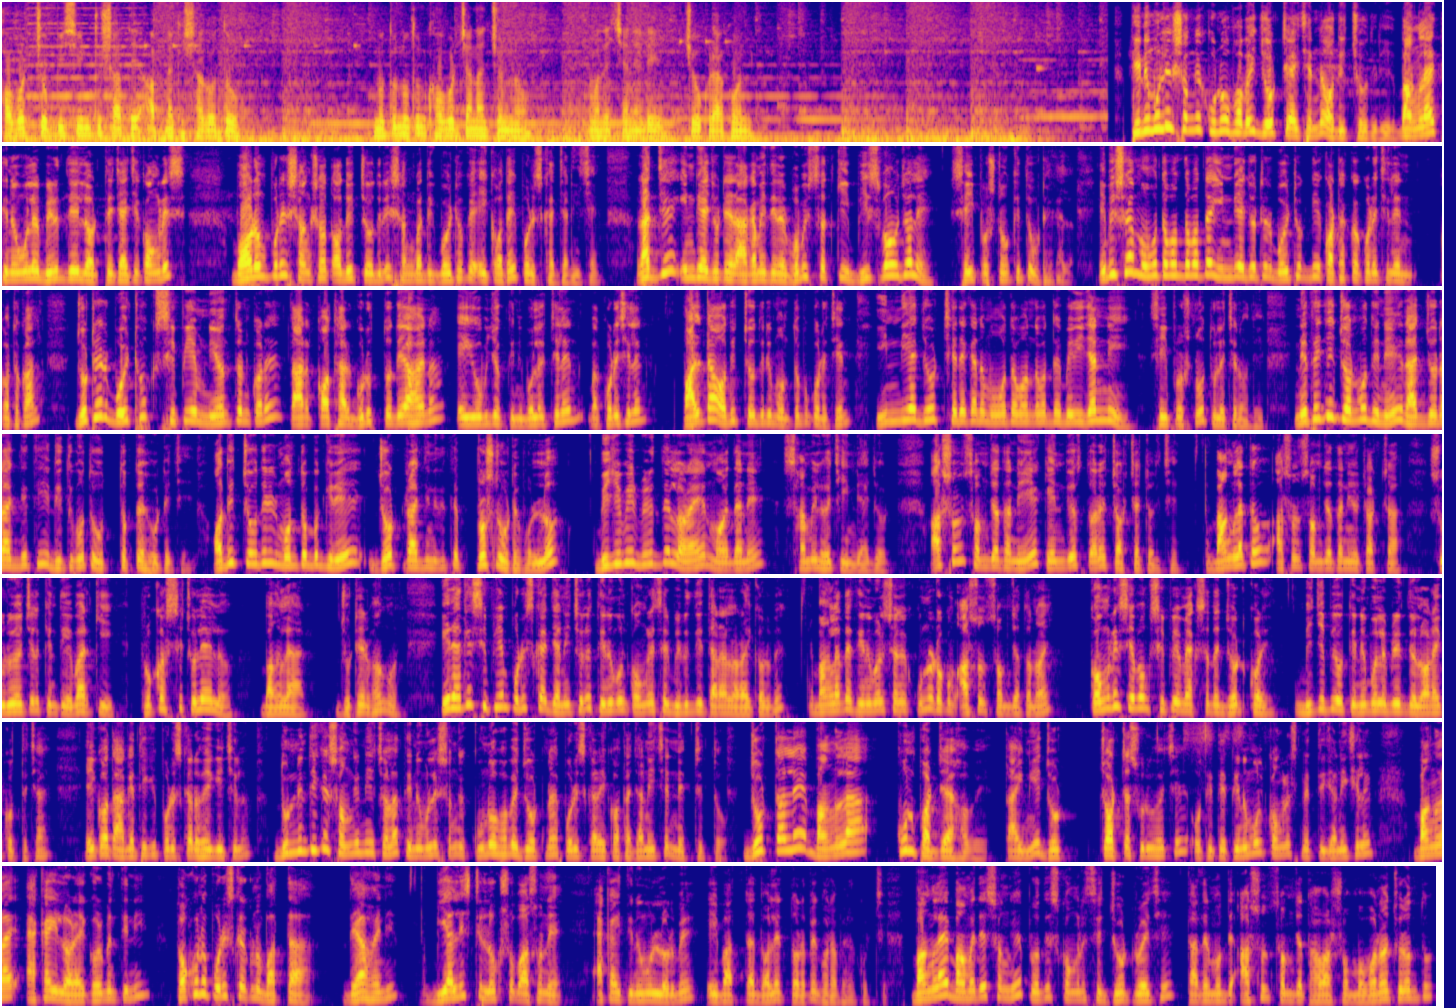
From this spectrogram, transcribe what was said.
খবর চব্বিশ ইন্টুর সাথে আপনাকে স্বাগত। নতুন নতুন খবর জানার জন্য আমাদের চ্যানেলে চোখ রাখুন। তৃণমূলের সঙ্গে কোনোভাবেই জোট চাইছেন না অদিত চৌধুরী। বাংলায় তৃণমূলের বিরুদ্ধে লড়তে চাইছে কংগ্রেস। বহরমপুরের সাংসদ অদিত চৌধুরী সাংবাদিক বৈঠকে এই কথাই পরিষ্কার জানিয়েছেন। রাজ্যে ইন্ডিয়া জোটের আগামী দিনের ভবিষ্যৎ কি বিষবাও জলে? সেই প্রশ্নও কিন্তু উঠে গেল। এ বিষয়ে মমতা বন্দ্যোপাধ্যায় ইন্ডিয়া জোটের বৈঠক নিয়ে কটাক্ষ করেছিলেন গতকাল। জোটের বৈঠক সিপিএম নিয়ন্ত্রণ করে, তার কথার গুরুত্ব দেওয়া হয় না, এই অভিযোগ তিনি বলেছিলেন বা করেছিলেন। পাল্টা অদিত চৌধুরী মন্তব্য করেছেন, ইন্ডিয়া জোট ছেড়ে কেন মমতা বন্দ্যোপাধ্যায় বেরিয়ে যাননি? সেই প্রশ্নও তুলেছেন অদিত নেতাজির জন্মদিনে রাজ্য রাজনীতি রীতিমতো উত্তপ্ত হয়ে উঠেছে। অদিত চৌধুরীর মন্তব্য ঘিরে জোট রাজনীতিতে প্রশ্ন উঠে পড়ল বিজেপির বিরুদ্ধে লড়াইয়ের ময়দানে সামিল হয়েছে ইন্ডিয়া জোট। আসন সমঝোতা নিয়ে কেন্দ্রীয় স্তরে চর্চা চলছে। বাংলাতেও আসন সমঝোতা নিয়ে চর্চা শুরু হয়েছিল, কিন্তু এবার কি প্রকাশ্যে চলে এলো বাংলার জোটের ভাঙন? এর আগে সিপিএম পরিষ্কার জানিয়েছিল, তৃণমূল কংগ্রেসের বিরুদ্ধে তারা লড়াই করবে। বাংলাতে তৃণমূলের সঙ্গে কোনো রকম আসন সমঝোতা নয়। কংগ্রেস এবং সিপিএম একসাথে জোট করে বিজেপি ও তৃণমূলের বিরুদ্ধে লড়াই করতে চায়, এই কথা আগে থেকেই পরিষ্কার হয়ে গিয়েছিল। দুর্নীতিকে সঙ্গে নিয়ে চলা তৃণমূলের সঙ্গে কোনোভাবে জোট নয়, পরিষ্কার এই কথা জানিয়েছেন নেতৃত্ব। জোট তাহলে বাংলা কোন পর্যায়ে হবে, তাই নিয়ে জোট চর্চা শুরু হয়েছে। অতীতে তৃণমূল কংগ্রেস নেত্রী জানিয়েছিলেন, বাংলায় একাই লড়াই করবেন তিনি। তখনও পরিষ্কার কোনো বার্তা দেওয়া হয়নি। বিয়াল্লিশটি লোকসভা আসনে একাই তৃণমূল লড়বে, এই বার্তা দলের তরফে ঘোরাফেরা করছে। বাংলায় বামেদের সঙ্গে প্রদেশ কংগ্রেসের জোট রয়েছে, তাদের মধ্যে আসন সমঝোতা হওয়ার সম্ভাবনাও চূড়ান্ত।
